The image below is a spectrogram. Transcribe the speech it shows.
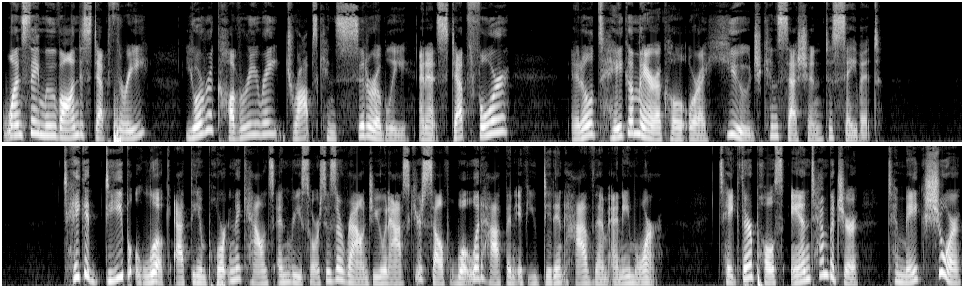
once they move on to step three, your recovery rate drops considerably. And at step four, it'll take a miracle or a huge concession to save it. Take a deep look at the important accounts and resources around you and ask yourself what would happen if you didn't have them anymore. Take their pulse and temperature to make sure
